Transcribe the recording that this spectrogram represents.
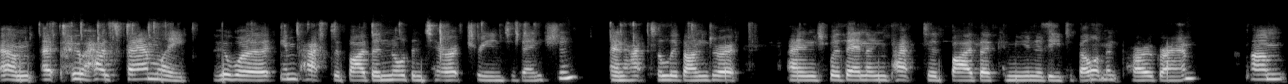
um, uh, who has family who were impacted by the Northern Territory intervention and had to live under it, and were then impacted by the community development program. Um,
